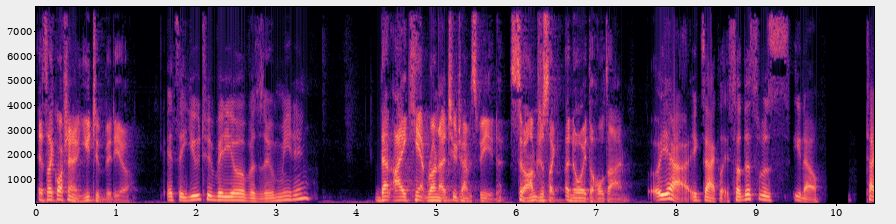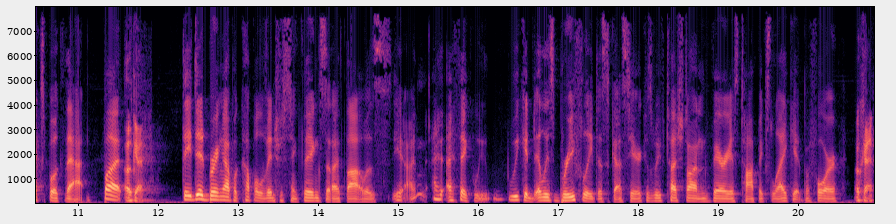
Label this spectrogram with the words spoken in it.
It's like watching a YouTube video It's a YouTube video of a Zoom meeting. that I can't run at two times speed. So I'm just like annoyed the whole time. Oh, yeah, exactly. So this was you know textbook that, but Okay. They did bring up a couple of interesting things that I thought was, yeah, I, I think we we could at least briefly discuss here because we've touched on various topics like it before. Okay.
